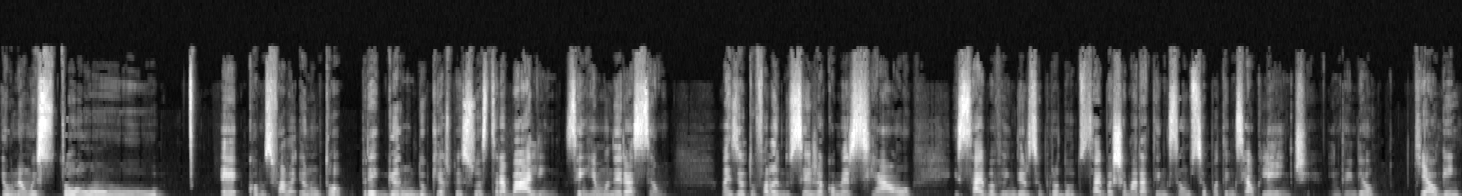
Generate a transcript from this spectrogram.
Eu não estou. É, como se fala? Eu não estou pregando que as pessoas trabalhem sem remuneração. Mas eu estou falando, seja comercial e saiba vender o seu produto, saiba chamar a atenção do seu potencial cliente, entendeu? Que alguém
